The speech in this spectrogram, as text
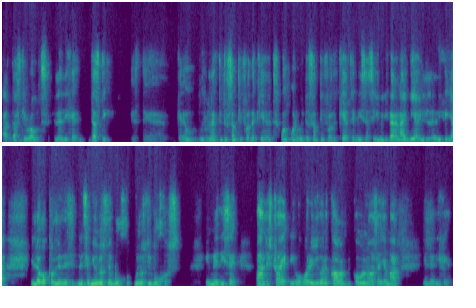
a Dusty Rhodes. Le dije, Dusty, este, queremos, we would like to do something for the kids. Why, don't we do something for the kids? Y me dice, sí, you got an idea. Y le dije, ya. Y luego pues le, le enseñé unos, dibujo, unos dibujos. Y me dice, ah, let's try it. Y digo, what are you going to call them? ¿Cómo lo vas a llamar? Y le dije,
